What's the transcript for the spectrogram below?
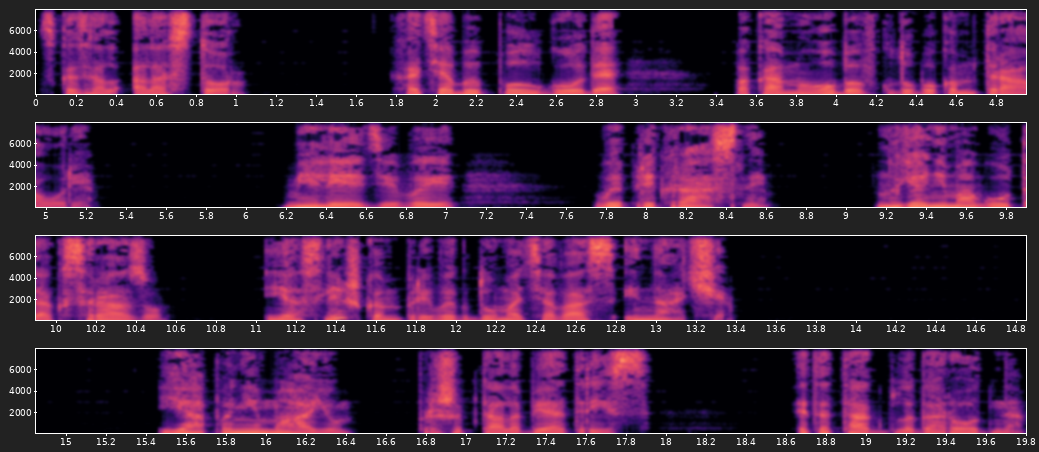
сказал Аластор. Хотя бы полгода, пока мы оба в глубоком трауре. Миледи, вы вы прекрасны, но я не могу так сразу. Я слишком привык думать о вас иначе. Я понимаю, прошептала Беатрис. Это так благородно.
